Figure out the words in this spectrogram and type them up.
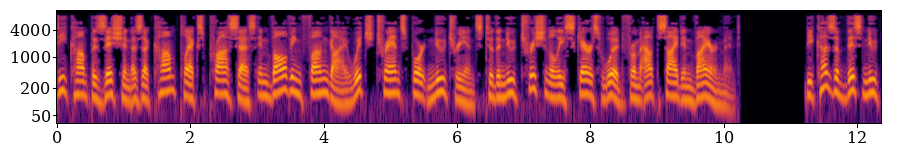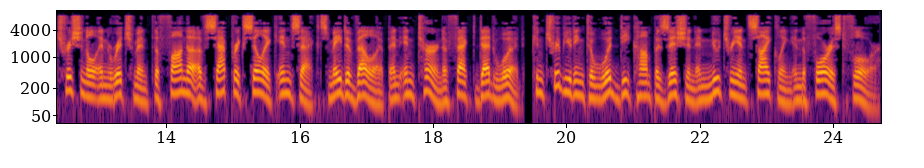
decomposition is a complex process involving fungi which transport nutrients to the nutritionally scarce wood from outside environment. Because of this nutritional enrichment the fauna of saproxylic insects may develop and in turn affect dead wood, contributing to wood decomposition and nutrient cycling in the forest floor.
